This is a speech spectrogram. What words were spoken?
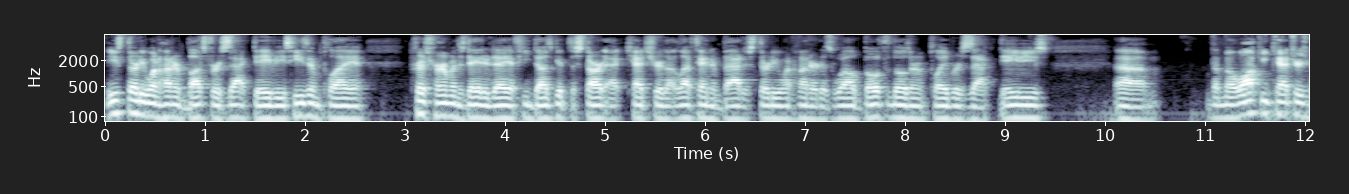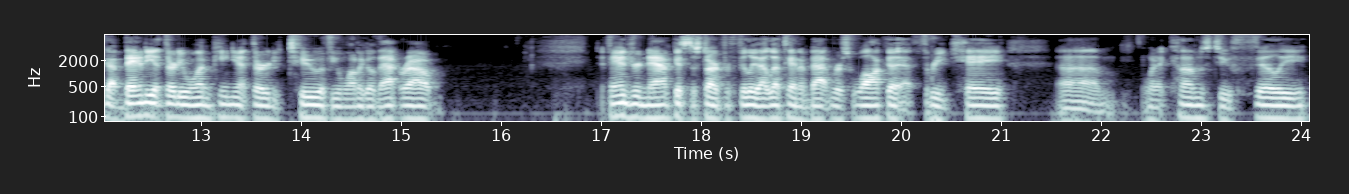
He's 3100 bucks for Zach Davies. He's in play. Chris Herrmann's day to day, if he does get the start at catcher, that left handed bat is 3100 as well. Both of those are in play for Zach Davies. Um, the Milwaukee catchers got Bandy at 31, Pena at 32 if you want to go that route. If Andrew Knapp gets to start for Philly, that left-handed bat versus Wacha at 3K. Um, when it comes to Philly,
